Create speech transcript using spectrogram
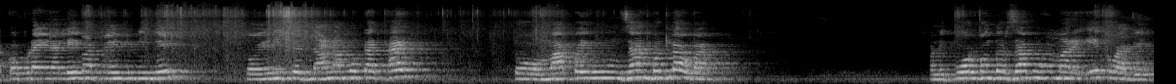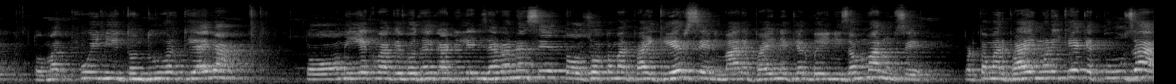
આ કપડાં એના લેવા પેન્ટની દે તો એની છે નાના મોટા થાય. તો માપે હું જાણ બદલાવવા. અને પોરબંદર જાવું હું મારે એક વાગે. તો મારે કોઈની ધંધુહરથી આવ્યા. તો અમે એક વાગે બધા ગાડી લઈને જવાના છે. તો જો તમારા ભાઈ ઘેર છે ને મારે ભાઈને ઘેર બહીની જમવાનું છે. પણ તમારા ભાઈ મળી કહે કે તું જા.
